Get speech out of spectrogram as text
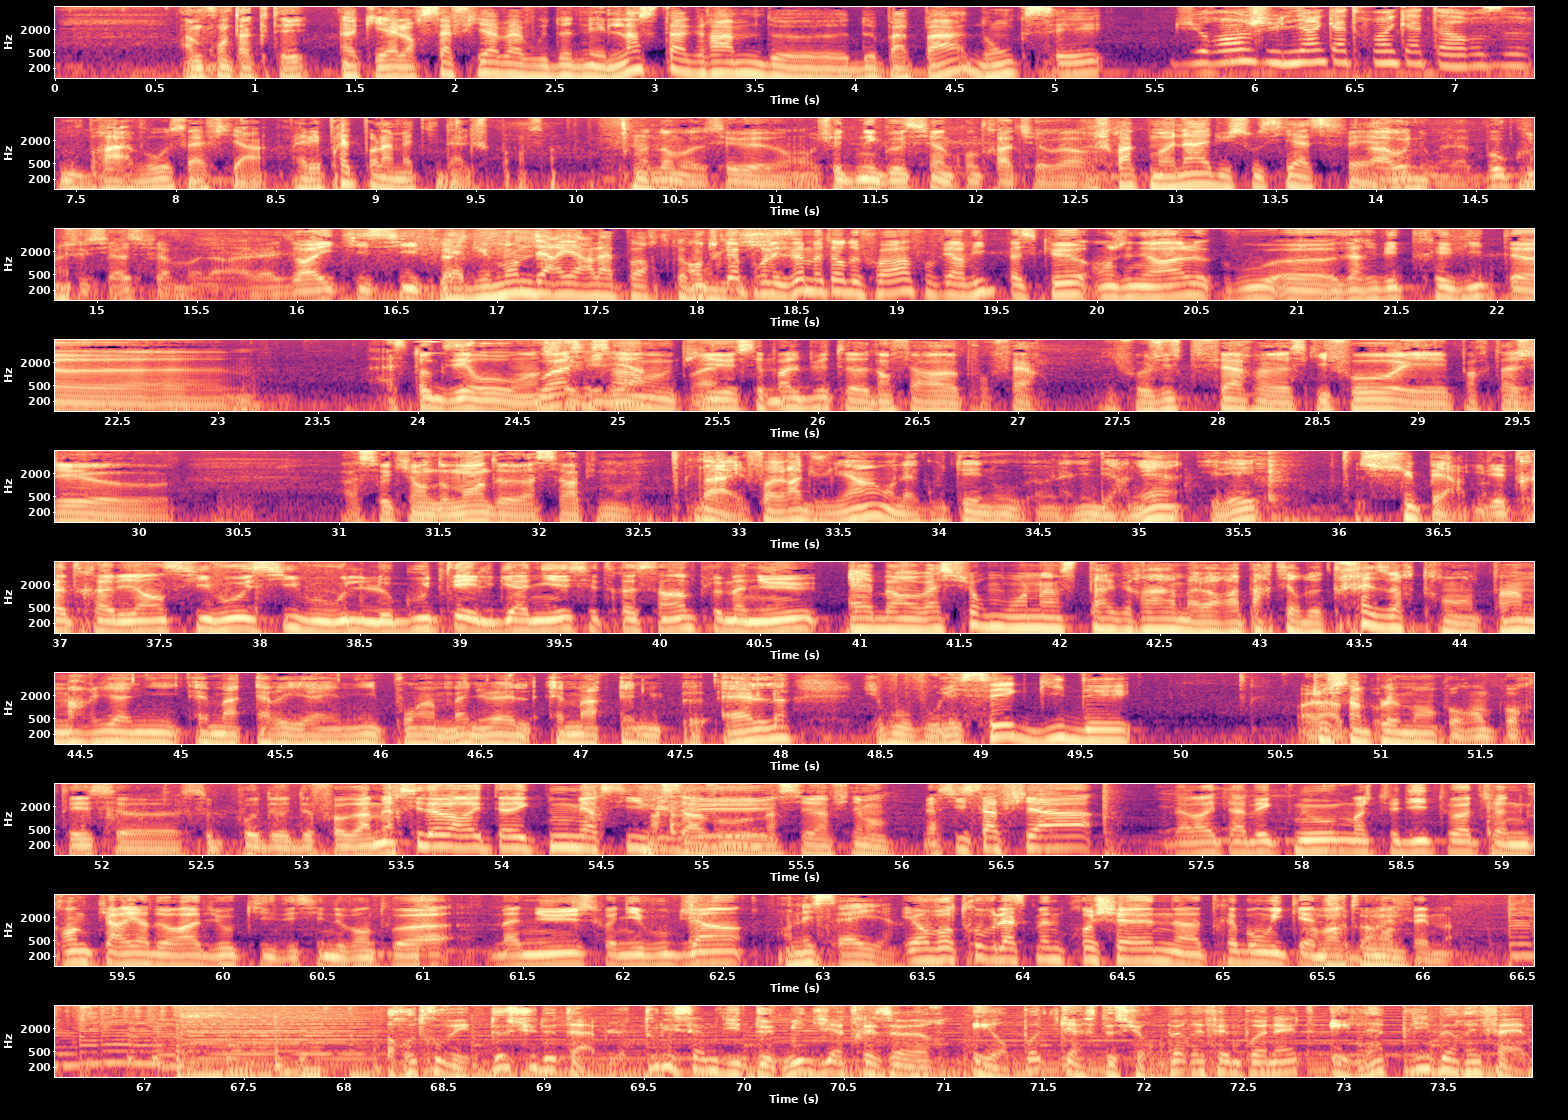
à me contacter. Ok, alors Safia va vous donner l'Instagram de, de papa, donc c'est Durand Julien 94. bravo Safia. Elle est prête pour la matinale, je pense. hein. Ah non, mais c'est, euh, je vais te négocier un contrat, tu vas voir. Je crois que Mona a du souci à se faire. Ah oui, nous, elle a beaucoup de soucis à se faire, là. Elle a les oreilles qui Il sifflent. y a du monde derrière la porte. Comme En tout cas, pour les amateurs de foie gras, faut faire vite parce que en général, vous euh, arrivez très vite euh, à stock zéro. Hein, ouais, c'est ça. Et puis Ouais. c'est pas le but d'en faire pour faire. Il faut juste faire ce qu'il faut et partager euh, à ceux qui en demandent euh, assez rapidement. Bah, le foie gras de Julien, on l'a goûté nous euh, l'année dernière, il est superbe. Il est très très bien. Si vous aussi vous voulez le goûter et le gagner, c'est très simple, Manu. Eh ben, on va sur mon Instagram, alors à partir de 13h30, hein, Mariani, M-A-R-I-A-N-I, point Manuel, M-A-N-U-E-L, et vous vous laissez guider, Voilà, tout simplement. Pour, pour remporter ce, ce pot de, de foie gras. Merci d'avoir été avec nous. Merci Merci à vous. Merci infiniment. Merci Safia d'avoir été avec nous. Moi je te dis, toi tu as une grande carrière de radio qui se dessine devant toi. Manu, soignez-vous bien. On essaye. Et on vous retrouve la semaine prochaine. Un très bon week-end sur Beurre. FM. Retrouvez Dessus de table tous les samedis de midi à 13h et en podcast sur beurrefm.net et l'appli Beurre FM.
